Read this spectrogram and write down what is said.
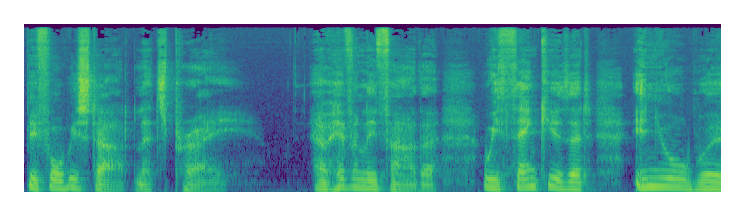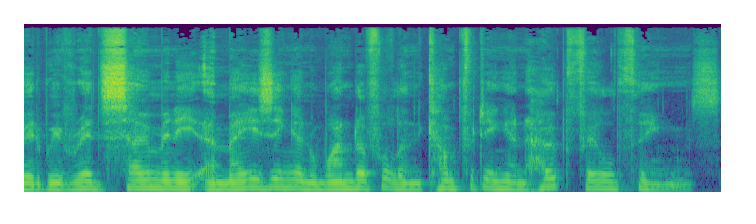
Before we start, let's pray. Our Heavenly Father, we thank you that in your word we've read so many amazing and wonderful and comforting and hope filled things.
